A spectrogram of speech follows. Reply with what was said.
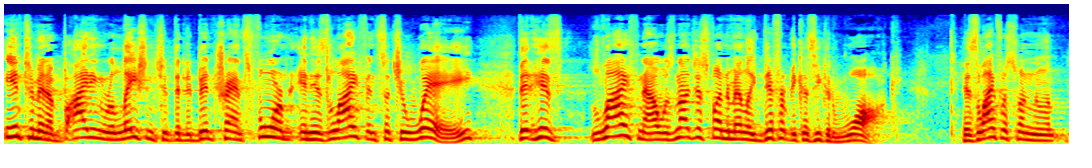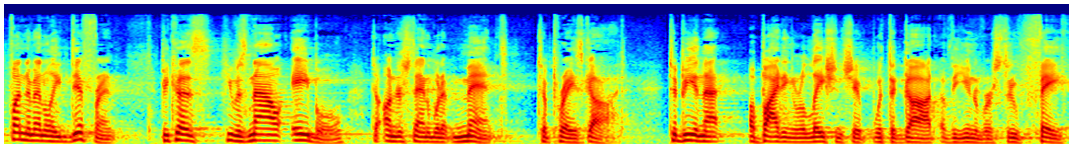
intimate, abiding relationship that had been transformed in his life in such a way that his life now was not just fundamentally different because he could walk. His life was fun- fundamentally different because he was now able to understand what it meant to praise God, to be in that abiding relationship with the God of the universe through faith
